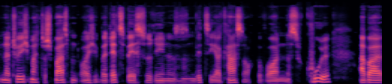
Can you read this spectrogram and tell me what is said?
natürlich macht es Spaß mit euch über Dead Space zu reden, das ist ein witziger Cast auch geworden, das ist cool, aber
